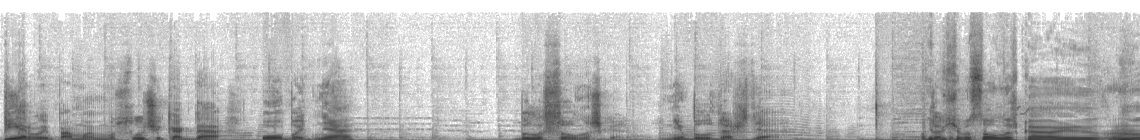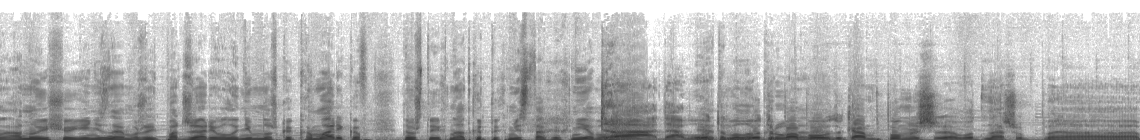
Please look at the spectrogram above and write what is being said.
первый, по-моему, случай, когда оба дня было солнышко, не было дождя. И причем солнышко, э, оно еще, я не знаю, может быть, поджаривало немножко комариков, потому что их на открытых местах их не было. Да, да, вот, Это было вот круто, по да. поводу, ком- помнишь, э, вот нашу э,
